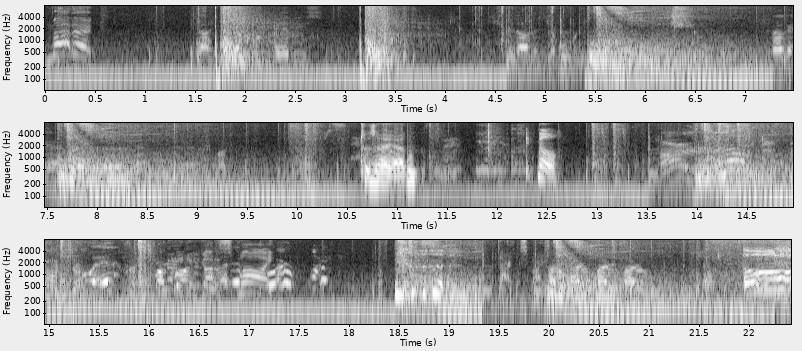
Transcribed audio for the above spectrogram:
Medic! Jeg hitter kun heavies. Eller hvis de har brug for det. Okay, ja, ja, ja, ja. Så tager jeg den. Ikke noget. I love this doctor. Du elsker mig godt. You got a spy! Thanks, mate. Pyro, pyro, pyro, pyro. Åh!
